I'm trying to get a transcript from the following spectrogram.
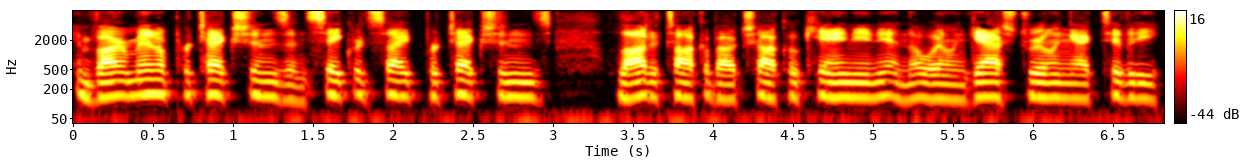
environmental protections and sacred site protections, a lot of talk about Chaco Canyon and the oil and gas drilling activity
